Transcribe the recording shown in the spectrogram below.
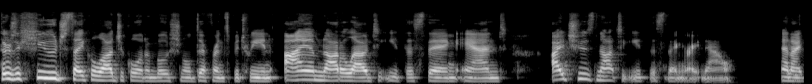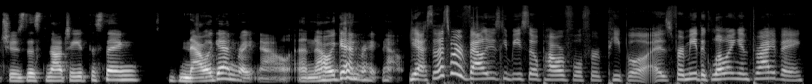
there's a huge psychological and emotional difference between I am not allowed to eat this thing and I choose not to eat this thing right now. And I choose this not to eat this thing now again right now and now again right now. Yeah, so that's where values can be so powerful for people. As for me, the glowing and thriving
